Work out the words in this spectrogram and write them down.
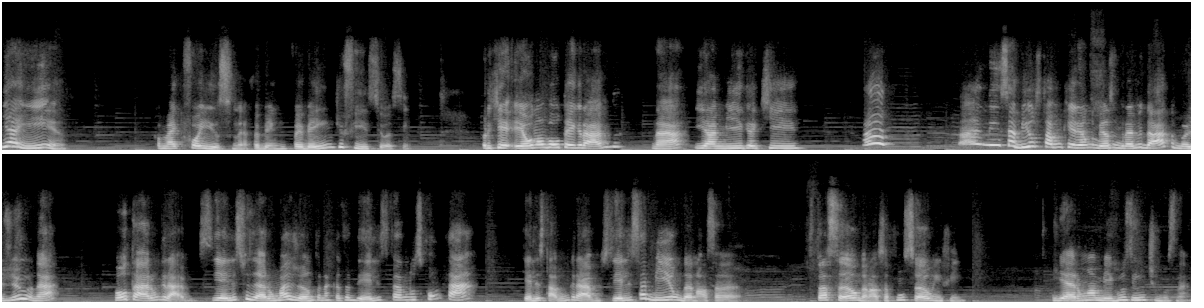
E aí, como é que foi isso, né? Foi bem, foi bem difícil, assim. Porque eu não voltei grávida, né? E a amiga que ah, ah, nem sabiam se estavam querendo mesmo engravidar, como eu digo, né? Voltaram grávidos. E eles fizeram uma janta na casa deles para nos contar que eles estavam grávidos. E eles sabiam da nossa situação, da nossa função, enfim. E eram amigos íntimos, né?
